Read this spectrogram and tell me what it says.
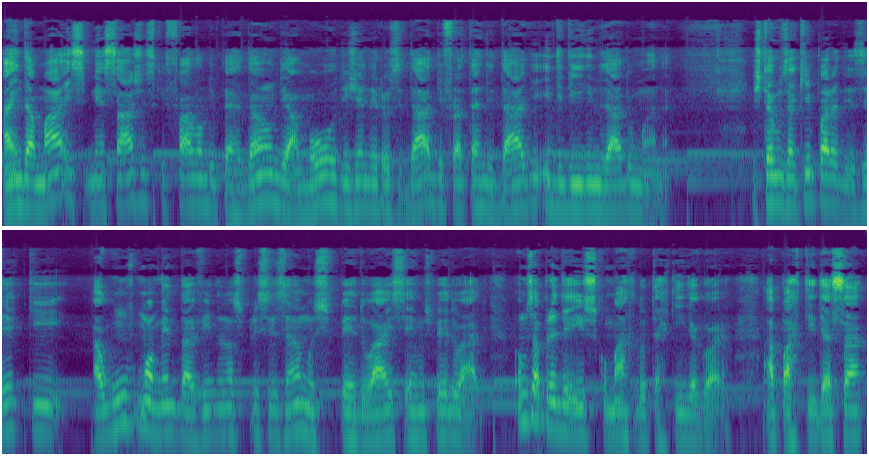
Ainda mais mensagens que falam de perdão, de amor, de generosidade, de fraternidade e de dignidade humana. Estamos aqui para dizer que algum momento da vida nós precisamos perdoar e sermos perdoados. Vamos aprender isso com Martin Luther King agora, a partir dessa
